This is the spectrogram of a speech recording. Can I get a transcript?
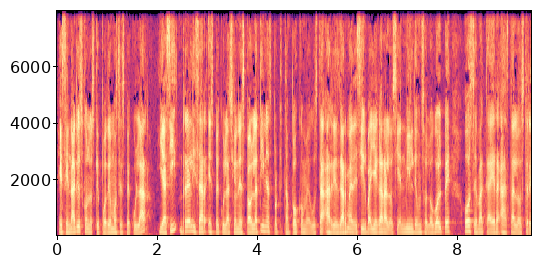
escenarios con los que podemos especular y así realizar especulaciones paulatinas porque tampoco me gusta arriesgarme a decir va a llegar a los 100 mil de un solo golpe o se va a caer hasta los 3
